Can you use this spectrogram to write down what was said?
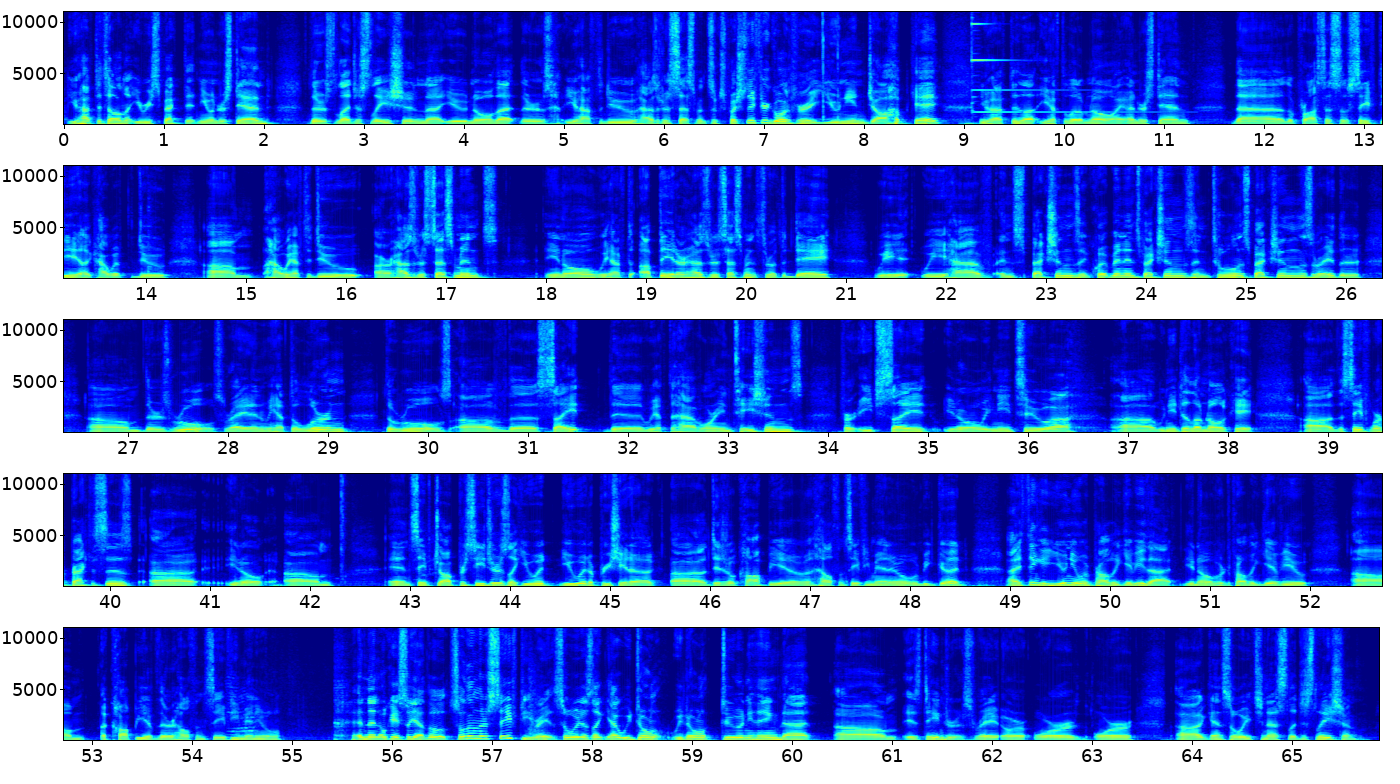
you have to tell them that you respect it and you understand there's legislation that you know that there's you have to do hazard assessments especially if you're going for a union job okay? You have to let you have to let them know. I understand the the process of safety like how we have to do um, how we have to do our hazard assessments you know, we have to update our hazard assessments throughout the day. We we have inspections, equipment inspections, and tool inspections. Right there, um, there's rules, right, and we have to learn the rules of the site. The we have to have orientations for each site. You know, we need to uh, uh, we need to let them know. Okay, uh, the safe work practices. Uh, you know. Um, and safe job procedures, like you would you would appreciate a, a, digital copy of a health and safety manual would be good. I think a union would probably give you that. You know, would probably give you um, a copy of their health and safety manual. And then okay, so yeah, so then there's safety, right? So we're just like, yeah, we don't we don't do anything that um, is dangerous, right? Or or or uh, against OH&S legislation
